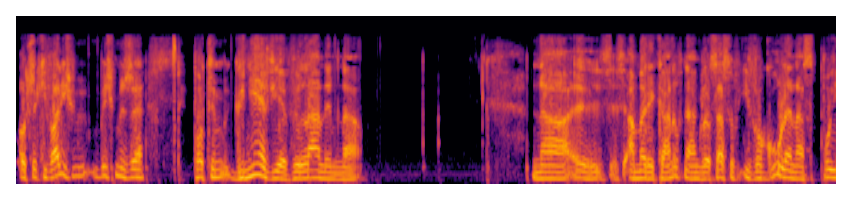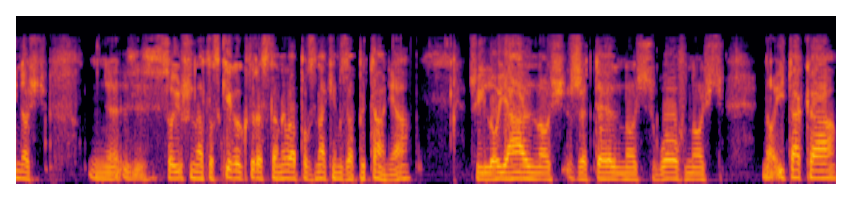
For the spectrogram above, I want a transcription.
oczekiwalibyśmy, że po tym gniewie wylanym na na y, Amerykanów, na Anglosasów i w ogóle na spójność y, Sojuszu Natowskiego, która stanęła pod znakiem zapytania, czyli lojalność, rzetelność, słowność, no i taka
